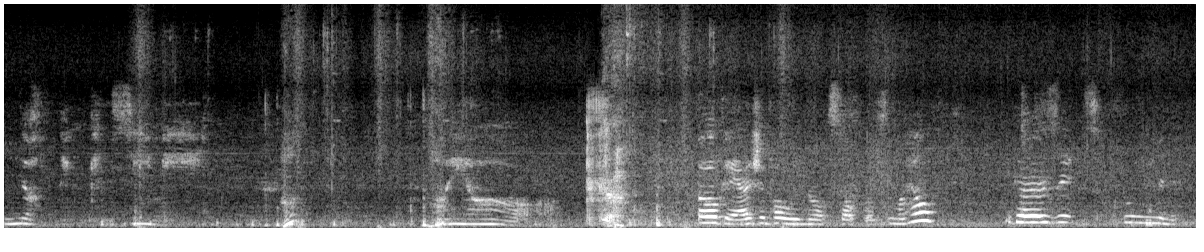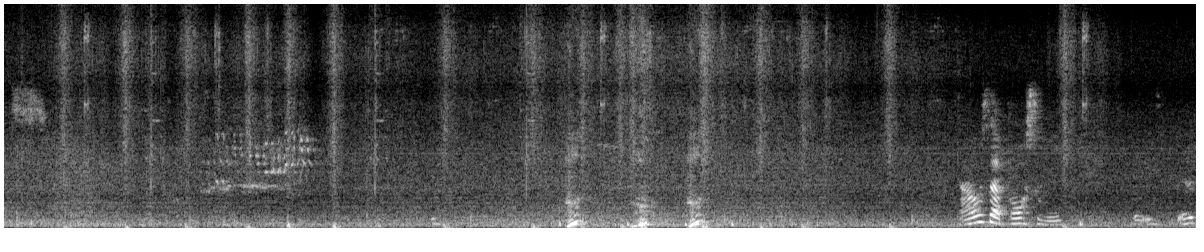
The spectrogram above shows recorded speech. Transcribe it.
Nothing can see me. Huh? Oh, yeah. Uh, okay, I should probably not stop wasting my health because it's three minutes. How is that possible? That it's dead?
